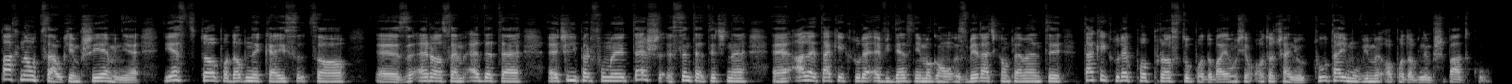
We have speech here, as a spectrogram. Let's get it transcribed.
pachną całkiem przyjemnie. Jest to podobny case co e, z Erosem EDT, e, czyli perfumy też syntetyczne, e, ale takie, które ewidentnie mogą zbierać komplementy, takie, które po prostu podobają się otoczeniu. Tutaj mówimy o podobnym przypadku.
